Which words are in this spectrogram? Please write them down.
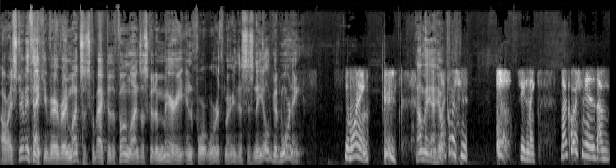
All right, Stubby, thank you very, very much. Let's go back to the phone lines. Let's go to Mary in Fort Worth. Mary, this is Neil. Good morning. Good morning. How may I help My question, excuse me. My question is, I've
